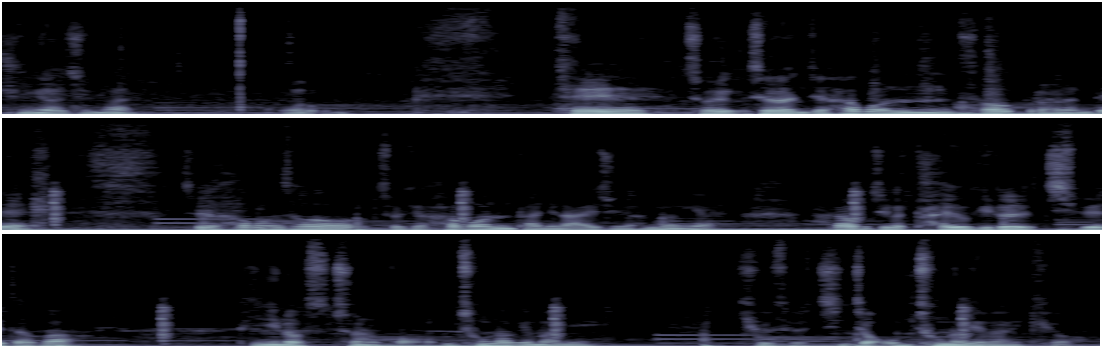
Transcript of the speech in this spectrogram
중요하지만 어, 제 저희 제가 이제 학원 사업을 하는데 제 학원 사업 저기 학원 다니는 아이 중에 한 명이 할아버지가 다육이를 집에다가 비닐하우스 쳐놓고 엄청나게 많이 키우세요. 진짜 엄청나게 많이 키워.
